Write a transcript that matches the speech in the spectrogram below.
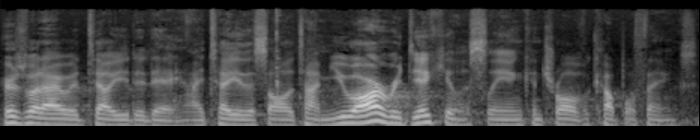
Here's what I would tell you today. I tell you this all the time. You are ridiculously in control of a couple things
